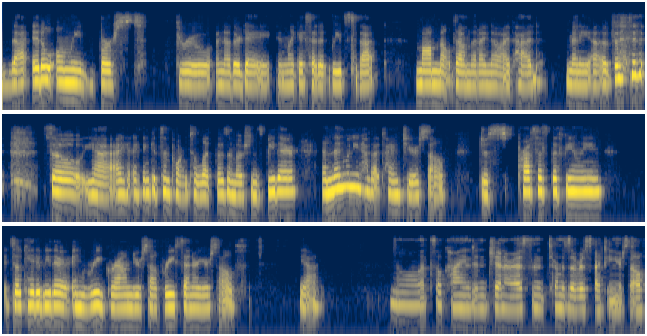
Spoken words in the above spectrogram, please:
that it'll only burst through another day. And like I said, it leads to that mom meltdown that I know I've had many of. so, yeah, I, I think it's important to let those emotions be there. And then when you have that time to yourself, just process the feeling. It's okay to be there and reground yourself, recenter yourself. Yeah. Oh, that's so kind and generous in terms of respecting yourself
